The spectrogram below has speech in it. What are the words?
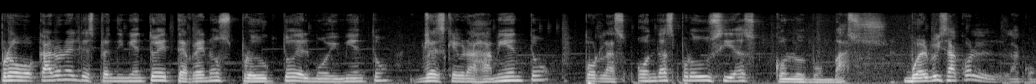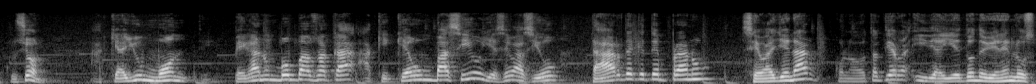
provocaron el desprendimiento de terrenos producto del movimiento, resquebrajamiento por las ondas producidas con los bombazos. Vuelvo y saco la conclusión. Aquí hay un monte pegan un bombazo acá, aquí queda un vacío y ese vacío tarde que temprano se va a llenar con la otra tierra y de ahí es donde vienen los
